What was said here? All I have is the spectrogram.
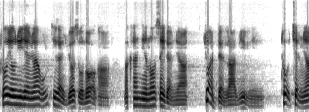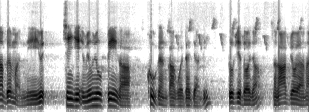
ထိုယုံကြည်ချက်များကိုထိခိုက်ပြောဆိုသောအခါမခံကျင်သောစိတ်ဓာတ်များကြွတက်လာပြီးလျှင်ထို့အချက်များဘက်မှနေ၍စင်ကြီးအမျိုးမျိုးပေးကခုခံကာကွယ်တတ်ကြသည်တို့ဖြစ်သောကြောင့်စကားပြောရ၌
